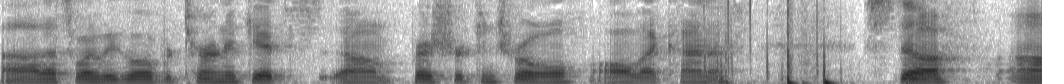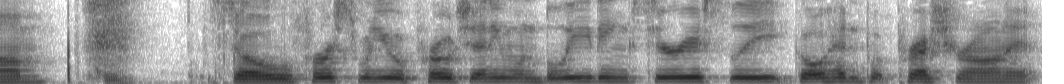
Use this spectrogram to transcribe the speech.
uh, that's why we go over tourniquets, um, pressure control, all that kind of stuff. Um, so first, when you approach anyone bleeding seriously, go ahead and put pressure on it,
